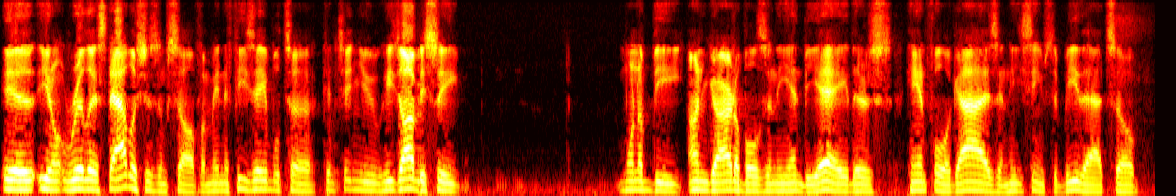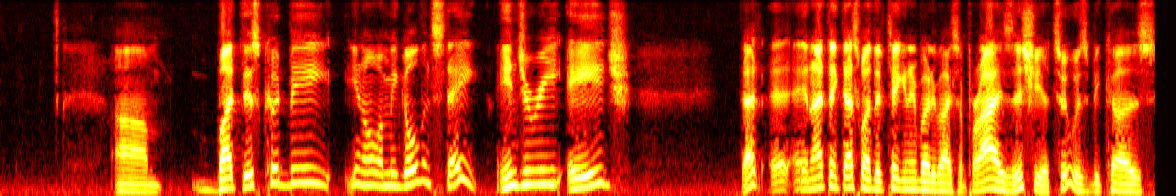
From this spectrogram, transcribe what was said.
is you know really establishes himself. I mean, if he's able to continue, he's obviously one of the unguardables in the NBA. There's a handful of guys, and he seems to be that. So, um, but this could be, you know, I mean, Golden State injury, age. That and I think that's why they've taken anybody by surprise this year too, is because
